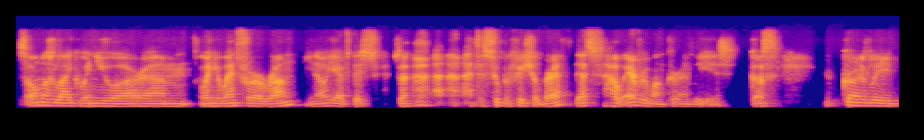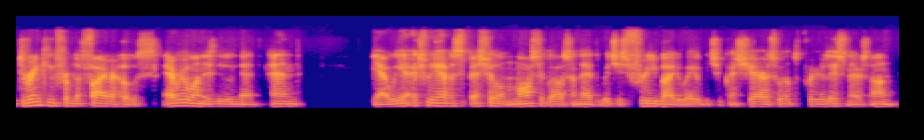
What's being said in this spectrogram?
it's almost like when you are um, when you went for a run you know you have this so, the superficial breath. That's how everyone currently is because you're currently drinking from the fire hose. Everyone is doing that. And yeah, we actually have a special masterclass on that, which is free, by the way, which you can share as well for your listeners on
